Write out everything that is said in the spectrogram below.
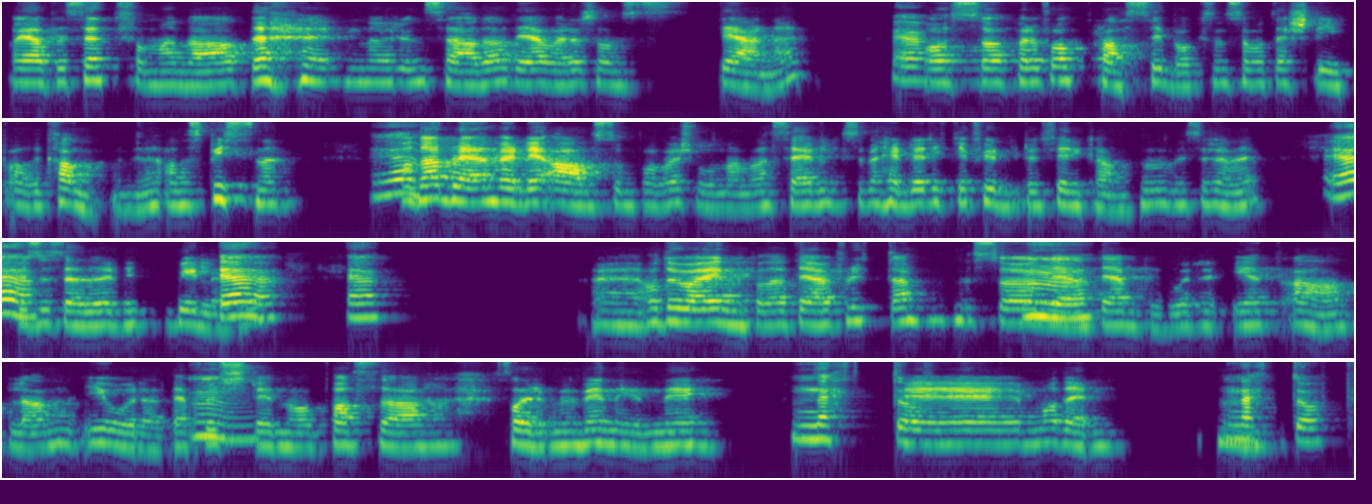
Og jeg hadde sett for meg da at når hun sa det, at jeg var en sånn stjerne. Ja. Og så for å få plass i boksen, så måtte jeg slipe alle kantene mine, alle spissene. Ja. Og da ble jeg en veldig avstumpa versjon av meg selv, som heller ikke fylte ut firkanten, hvis du skjønner. Ja. Hvis du ser det litt billigere. Ja. Ja. Eh, og du var inne på det at jeg har flytta, så Mm. det at jeg bor i et annet land, gjorde at jeg Mm. plutselig nå passa formen min inn i Nettopp. eh, modellen. Mm. Nettopp.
